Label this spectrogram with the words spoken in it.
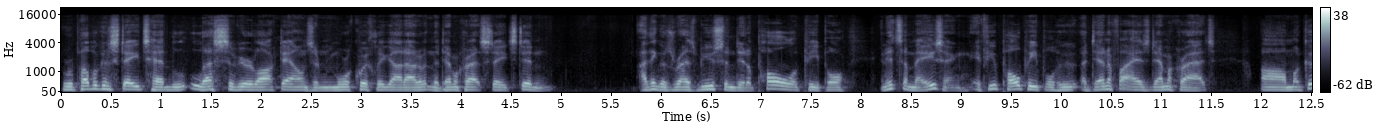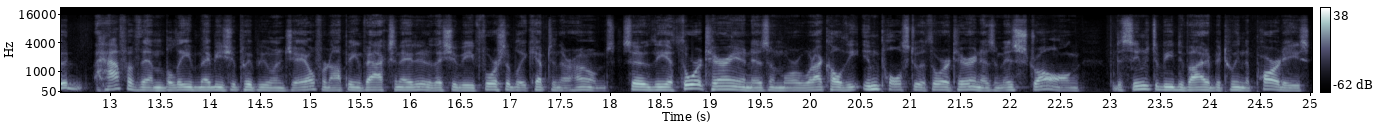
Republican states had less severe lockdowns and more quickly got out of it, and the Democrat states didn't. I think it was Rasmussen did a poll of people, and it's amazing. If you poll people who identify as Democrats, um, a good half of them believe maybe you should put people in jail for not being vaccinated or they should be forcibly kept in their homes. So the authoritarianism, or what I call the impulse to authoritarianism, is strong, but it seems to be divided between the parties.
